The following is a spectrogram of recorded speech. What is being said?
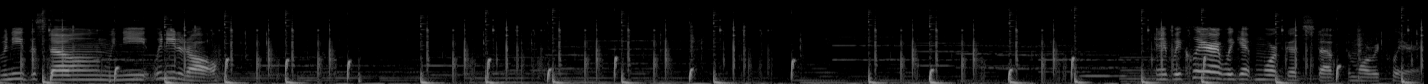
We need the stone, we need we need it all. And if we clear it, we get more good stuff the more we clear it.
